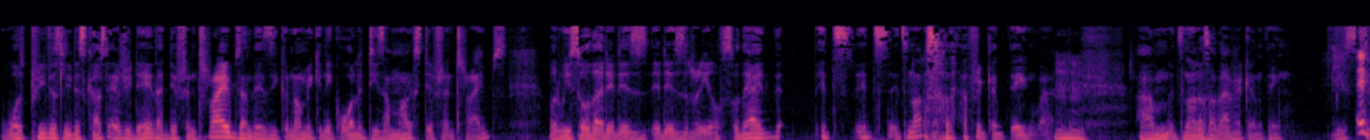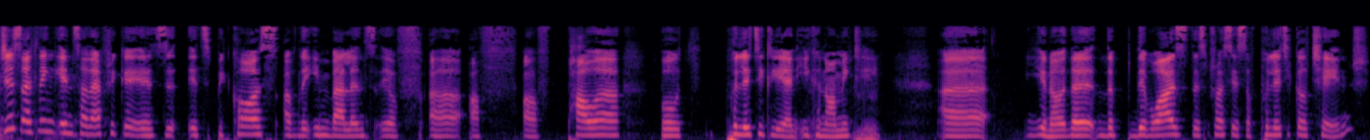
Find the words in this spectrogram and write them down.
was previously discussed every day. That different tribes and there's economic inequalities amongst different tribes, but we saw that it is it is real. So there, it's it's it's not a South African thing, man. Um, it's not a South African thing. It's- It's just I think in South Africa it's it's because of the imbalance of uh, of of power both politically and economically. Uh, you know the, the there was this process of political change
